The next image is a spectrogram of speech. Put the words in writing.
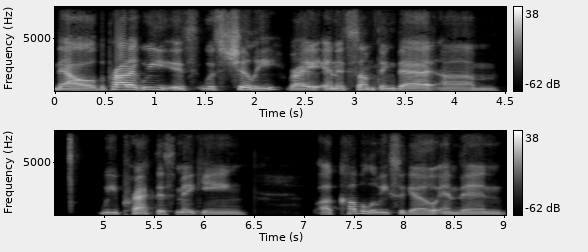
Now, the product we is was chili, right? And it's something that um, we practiced making a couple of weeks ago, and then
